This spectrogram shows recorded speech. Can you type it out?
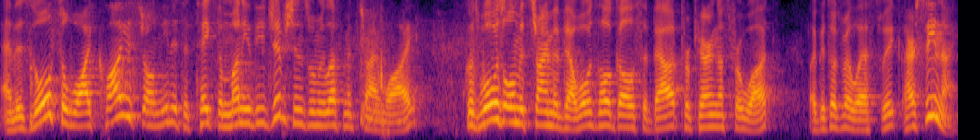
And this is also why Klal Yisrael needed to take the money of the Egyptians when we left Mitzrayim. Why? Because what was all Mitzrayim about? What was the whole Gullus about? Preparing us for what? Like we talked about last week, Har Sinai.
